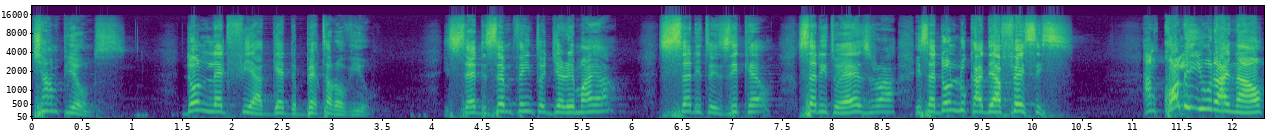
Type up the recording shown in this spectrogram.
champions. Don't let fear get the better of you. He said the same thing to Jeremiah, said it to Ezekiel, said it to Ezra. He said, Don't look at their faces. I'm calling you right now.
